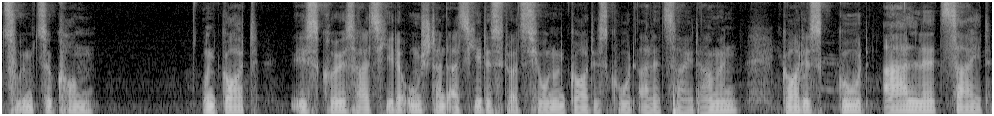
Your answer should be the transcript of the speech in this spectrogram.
zu ihm zu kommen. Und Gott ist größer als jeder Umstand, als jede Situation. Und Gott ist gut alle Zeit. Amen. Gott ist gut alle Zeit.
